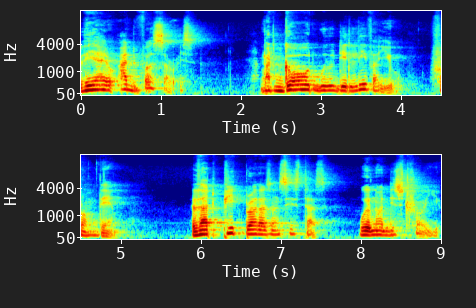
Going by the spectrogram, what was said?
they are your adversaries. But God will deliver you from them. That pit, brothers and sisters, will not destroy you.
